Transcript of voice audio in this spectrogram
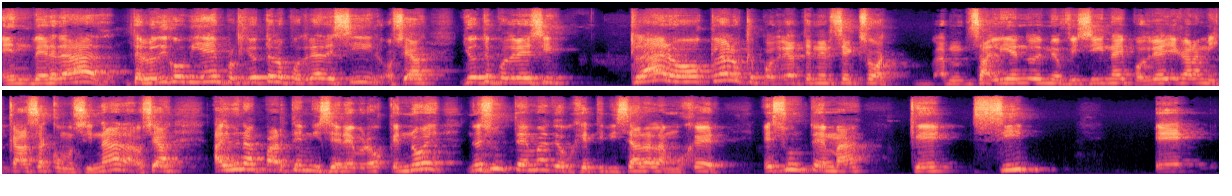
en verdad, te lo digo bien porque yo te lo podría decir, o sea, yo te podría decir, Claro, claro que podría tener sexo saliendo de mi oficina y podría llegar a mi casa como si nada. O sea, hay una parte de mi cerebro que no es, no es un tema de objetivizar a la mujer, es un tema que sí eh,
